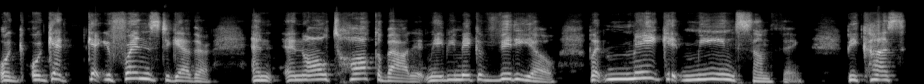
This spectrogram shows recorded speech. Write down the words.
or or get get your friends together and and all talk about it maybe make a video but make it mean something because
